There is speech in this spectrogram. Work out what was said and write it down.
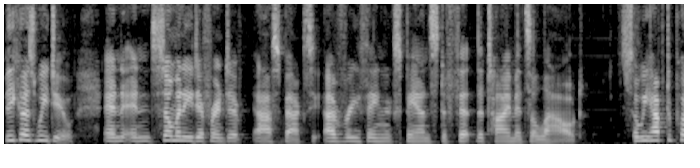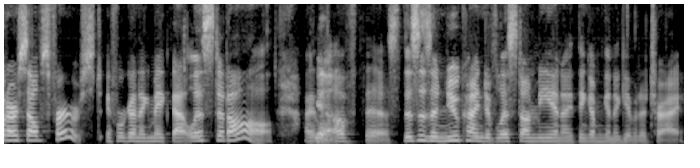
because we do. And in so many different aspects everything expands to fit the time it's allowed. So we have to put ourselves first if we're going to make that list at all. I yeah. love this. This is a new kind of list on me and i think i'm going to give it a try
